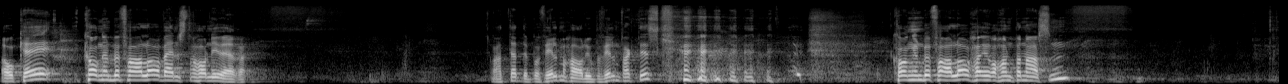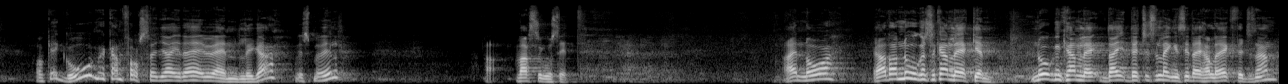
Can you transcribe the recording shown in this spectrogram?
Ok. Kongen befaler, venstre hånd i været. Og at dette på film har du på film, faktisk. Kongen befaler høyre hånd på nesen. Ok, god. Vi kan fortsette i det uendelige hvis vi vil. Ja, vær så god, sitt. Nei, nå Ja, det er noen som kan leken. Noen kan le de, det er ikke så lenge siden de har lekt. ikke sant?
